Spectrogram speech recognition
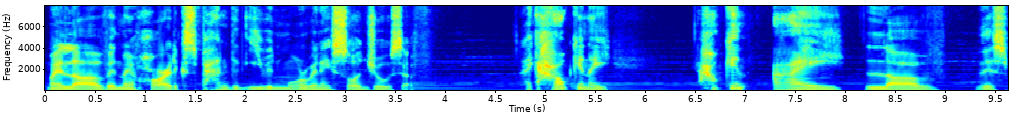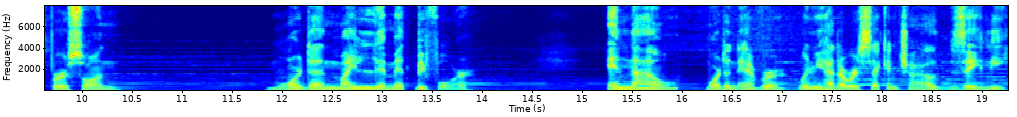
My love and my heart expanded even more when I saw Joseph. Like, how can I, how can I love this person more than my limit before. And now, more than ever, when we had our second child, Zaylee,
